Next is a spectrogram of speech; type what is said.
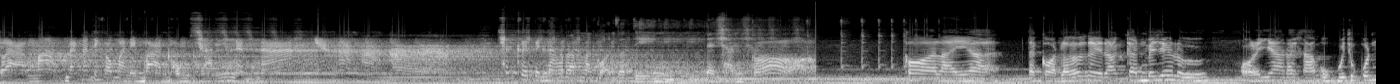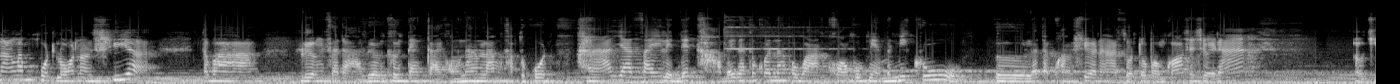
กล้ามากนักนะที่เข้ามาในบ้านของฉันน่ะนะฮ่าฮ่าฮ่าฉันเคยเป็นนางรำมาก่อนก็จริง แต่ฉันก็ ก็อะไรอะ แต่ก่อนเราก็เคยรักกันไม่ใช่หรอขออนุญาตนะครับโอ้โหทุกคนนางลำโคตรร้อนอะเชี่ยแต่ว่า เรื่องสดาเรื่องเครื่องแต่งกายของนางลำครับทุกคน หายาใจเลนเด็ดขาดเลยนะทุกคนนะเพราะว่าของพวกเนี่ยมันมีครูเออแล้วแต่ความเชื่อนะฮะส่วนตัวผมก็เฉยๆนะ โอเค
